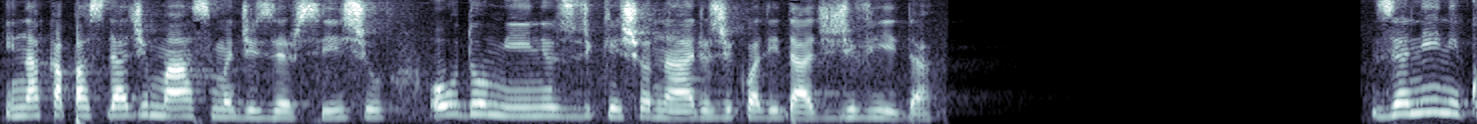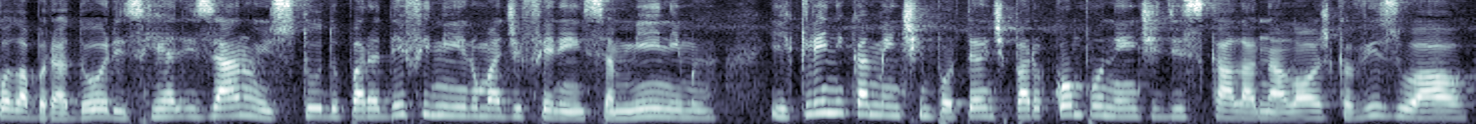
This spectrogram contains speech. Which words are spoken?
e na capacidade máxima de exercício ou domínios de questionários de qualidade de vida. Zanini e colaboradores realizaram um estudo para definir uma diferença mínima e clinicamente importante para o componente de escala analógica visual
